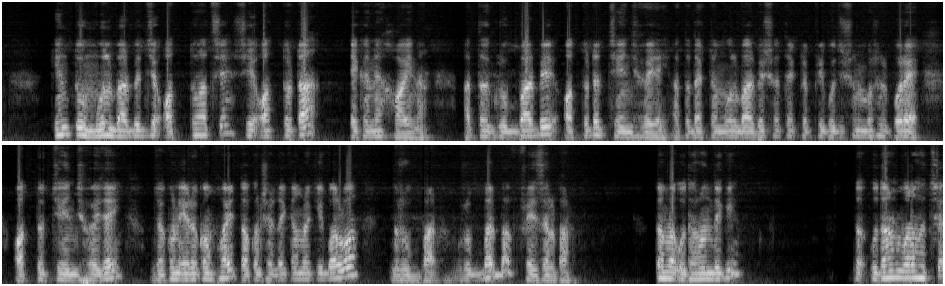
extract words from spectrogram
কিন্তু মূল বার্বের যে অর্থ আছে, সেই অর্থটা এখানে হয় না। অর্থাৎ গ্রুপ বার্বে অর্থটা চেঞ্জ হয়ে যায়। অর্থাৎ একটা মূল বার্বের সাথে একটা প্রিপোজিশন বসার পরে অর্থ চেঞ্জ হয়ে যায়। যখন এরকম হয়, তখন সেটাকে আমরা কি বলব? গ্রুপ বার্ব গ্রুপ বার্ব বা ফ্রেজাল বার্ব তো আমরা উদাহরণ দেখি। তো উদাহরণ বলা হচ্ছে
